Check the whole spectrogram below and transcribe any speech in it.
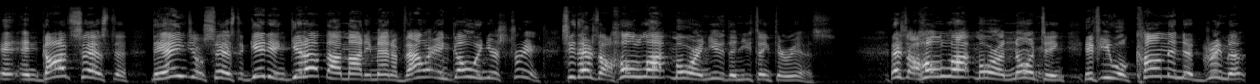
and, and, God says to, the angel says to Gideon, Get up, thy mighty man of valor, and go in your strength. See, there's a whole lot more in you than you think there is. There's a whole lot more anointing if you will come into agreement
